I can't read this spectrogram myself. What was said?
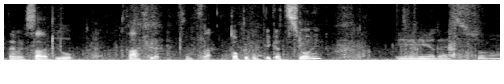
traversata più facile, senza troppe complicazioni. E adesso...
